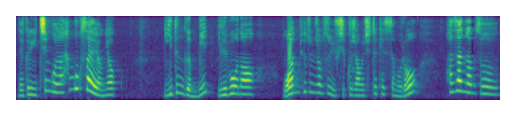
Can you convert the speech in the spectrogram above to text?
네, 그리고 이 친구는 한국사의 영역 2등급 및 일본어 원 표준 점수 69점을 취득했으므로 환산 점수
